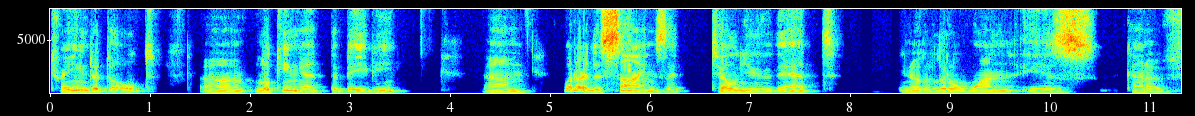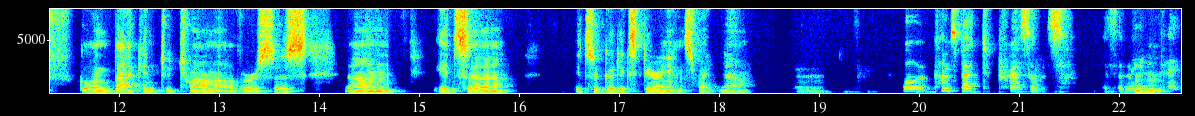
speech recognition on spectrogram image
trained adult uh, looking at the baby, um, what are the signs that tell you that, you know, the little one is kind of going back into trauma versus um, it's a it's a good experience right now. Mm. Well, it comes back to presence is the main mm-hmm. thing.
